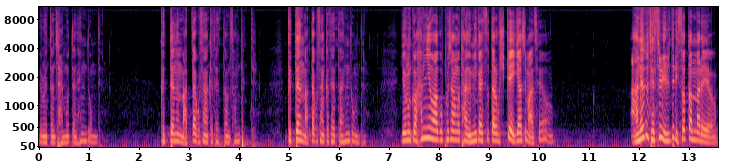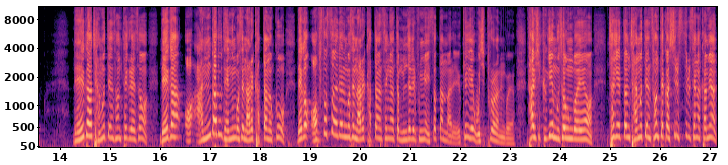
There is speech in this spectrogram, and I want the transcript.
여러분이 했던 잘못된 행동들, 그때는 맞다고 생각해서 했던 선택들, 그때는 맞다고 생각해서 했던 행동들. 여러분 그 합리화하고 포장하고 다 의미가 있었다고 쉽게 얘기하지 마세요. 안 해도 됐을 일들이 있었단 말이에요. 내가 잘못된 선택을 해서 내가 어, 안 가도 되는 곳에 나를 갖다 놓고 내가 없었어야 되는 곳에 나를 갖다 놓은 생각했던 문제들이 분명히 있었단 말이에요. 그게 50%라는 거예요. 다윗이 그게 무서운 거예요. 자기 했던 잘못된 선택과 실수를 생각하면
